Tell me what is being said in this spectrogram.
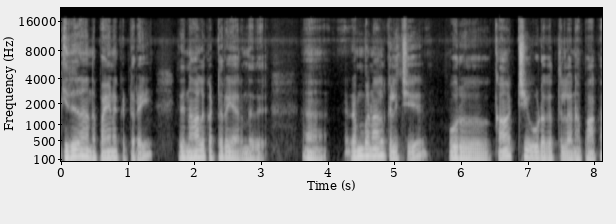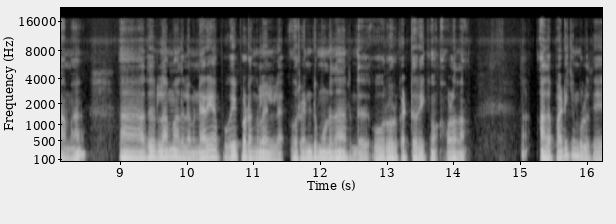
இதுதான் அந்த பயணக்கட்டுரை. இது நாலு கட்டுரையாக இருந்தது. ரொம்ப நாள் கழித்து ஒரு காட்சி ஊடகத்தில் நான் பார்க்காம அதுவும் இல்லாமல் அதில் நிறையா புகைப்படங்களும் இல்லை. ஒரு ரெண்டு மூணு தான் இருந்தது. ஒரு ஒரு கட்டுரைக்கும் அவ்வளோதான் அதை படிக்கும் பொழுதே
